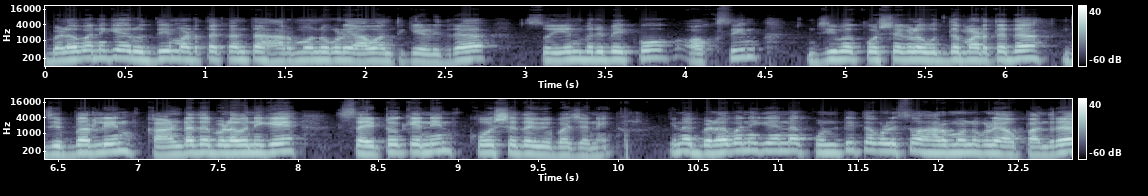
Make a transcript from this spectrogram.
ಬೆಳವಣಿಗೆ ವೃದ್ಧಿ ಮಾಡ್ತಕ್ಕಂಥ ಹಾರ್ಮೋನುಗಳು ಯಾವ ಅಂತ ಕೇಳಿದ್ರೆ? ಸೊ ಏನು ಬರೀಬೇಕು? ಆಕ್ಸಿನ್, ಜೀವಕೋಶಗಳ ಉದ್ದ ಮಾಡ್ತದ, ಜಿಬ್ಬರ್ಲಿನ್, ಕಾಂಡದ ಬೆಳವಣಿಗೆ, ಸೈಟೋಕೆನಿನ್, ಕೋಶದ ವಿಭಜನೆ. ಇನ್ನು ಬೆಳವಣಿಗೆಯನ್ನು ಕುಂಠಿತಗೊಳಿಸುವ ಹಾರ್ಮೋನುಗಳು ಯಾವಪ್ಪ ಅಂದ್ರೆ?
